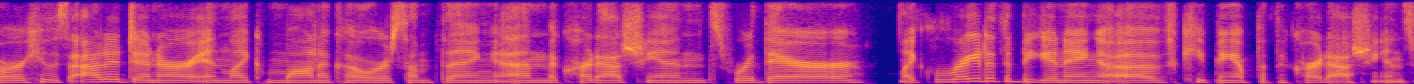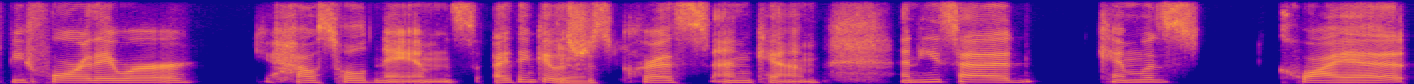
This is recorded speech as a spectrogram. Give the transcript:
or he was at a dinner in like Monaco or something, and the Kardashians were there, like right at the beginning of keeping up with the Kardashians before they were household names. I think it was yeah. just Kris and Kim. And he said Kim was quiet,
